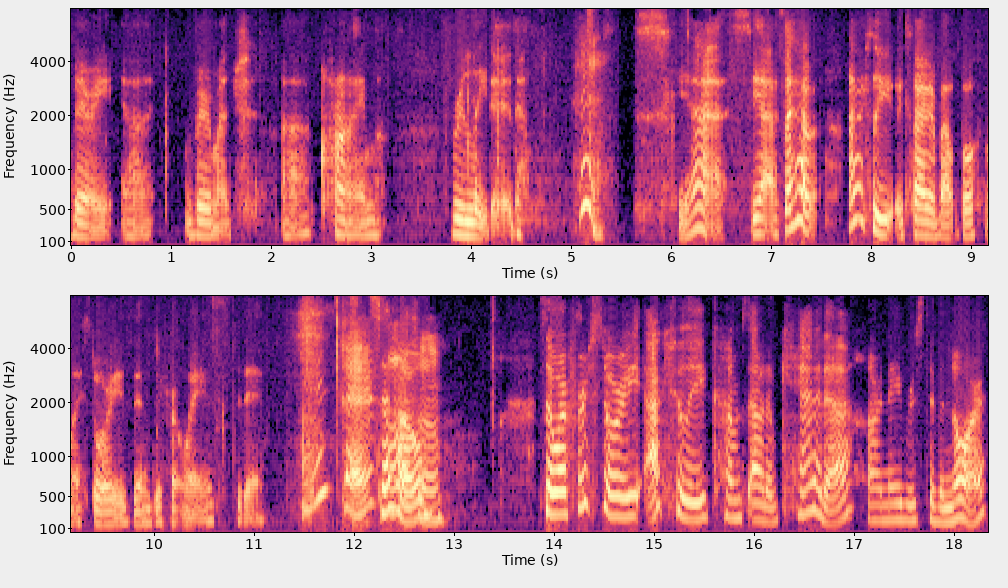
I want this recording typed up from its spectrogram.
very, uh, very much uh, crime related. Hmm. Yes, yes, I have. I'm actually excited about both my stories in different ways today. Okay. So- awesome. So our first story actually comes out of Canada, our neighbors to the north.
